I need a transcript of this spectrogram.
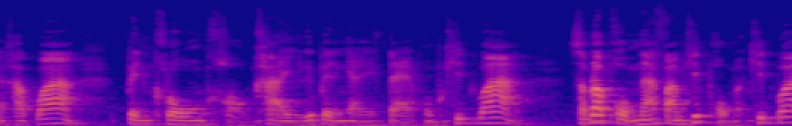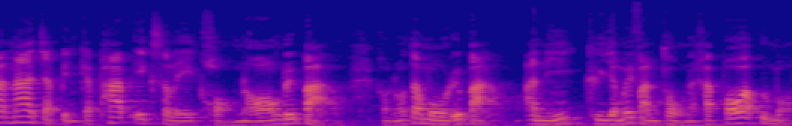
นะครับว่าเป็นโครงของใครหรือเป็นไง แต่ผมคิดว่าสำหรับผมนะความคิดผมคิดว่าน่าจะเป็นกระภาพเอ็กซเรย์ของน้องหรือเปล่า ของน้องตังโมหรือเปล่า อันนี้คือยังไม่ฟันธงนะครับ เพราะว่าคุณหมอ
